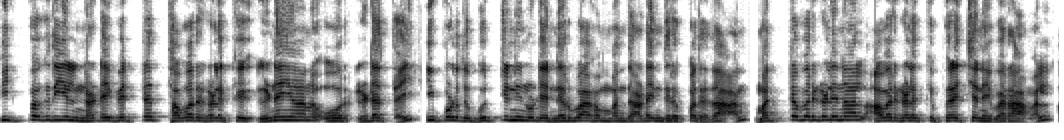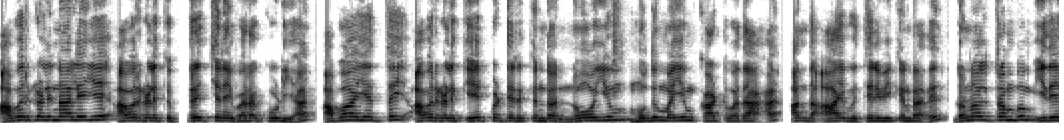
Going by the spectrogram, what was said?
பிற்பகுதியில் நடை நடைபெற்ற தவறுகளுக்கு இணையான ஓர் இடத்தை இப்பொழுது புட்டினுடைய நிர்வாகம் வந்து அடைந்திருப்பதுதான் மற்றவர்களினால் அவர்களுக்கு பிரச்சனை வராமல் அவர்களினாலேயே அவர்களுக்கு பிரச்சனை வரக்கூடிய அபாயத்தை அவர்களுக்கு ஏற்பட்டிருக்கின்ற நோயும் முதுமையும் காட்டுவதாக அந்த ஆய்வு தெரிவிக்கின்றது. டொனால்ட் ட்ரம்பும் இதே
